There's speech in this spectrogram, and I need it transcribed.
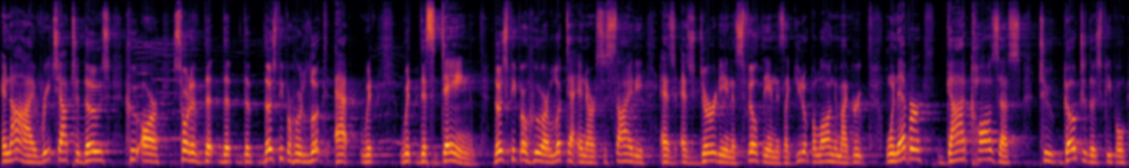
and I reach out to those who are sort of the, the, the, those people who are looked at with, with disdain, those people who are looked at in our society as, as dirty and as filthy and it's like, you don't belong in my group. Whenever God calls us to go to those people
